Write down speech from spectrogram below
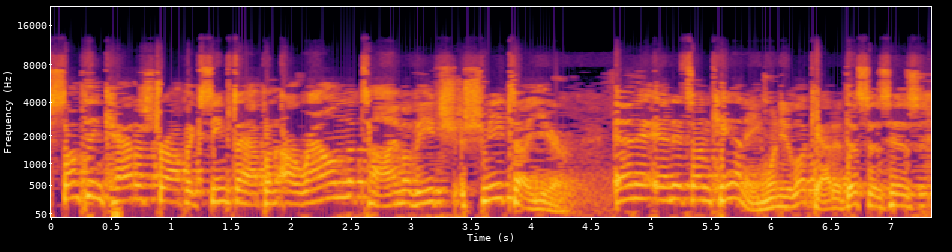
something catastrophic seems to happen around the time of each Shemitah year. And, and it's uncanny when you look at it. This is his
